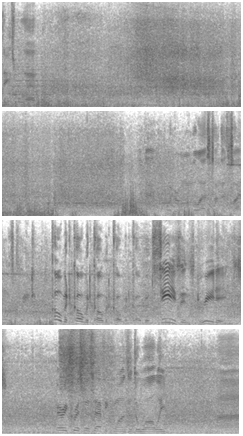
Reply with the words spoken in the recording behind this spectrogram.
things will happen. COVID, COVID, COVID, COVID, COVID. Seasons, greetings. Merry Christmas, Happy Kwanzaa, Diwali, uh,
